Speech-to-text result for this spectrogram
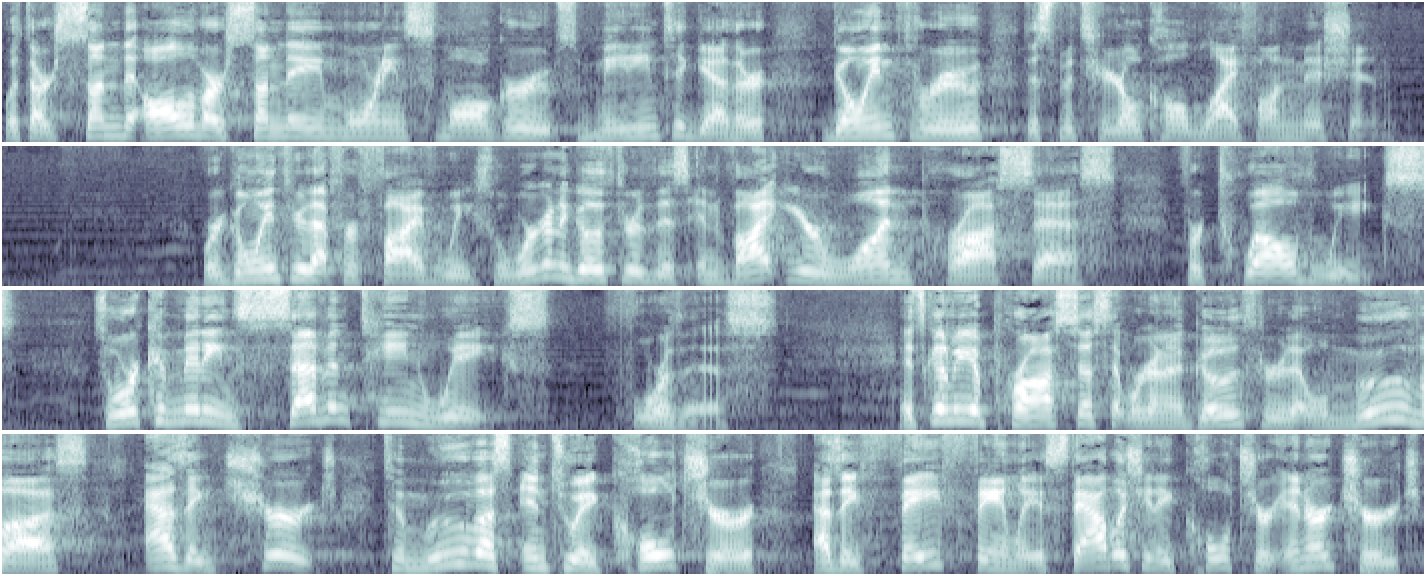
with our Sunday, all of our Sunday morning small groups meeting together, going through this material called Life on Mission. We're going through that for five weeks. Well, we're going to go through this Invite Your One process for 12 weeks. So we're committing 17 weeks for this. It's going to be a process that we're going to go through that will move us as a church to move us into a culture as a faith family, establishing a culture in our church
